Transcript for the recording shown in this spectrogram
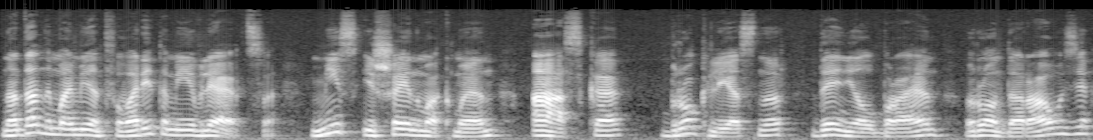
На данный момент фаворитами являются Мисс и Шейн Макмен, Аска, Брок Леснер, Дэниел Брайан, Ронда Раузи,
